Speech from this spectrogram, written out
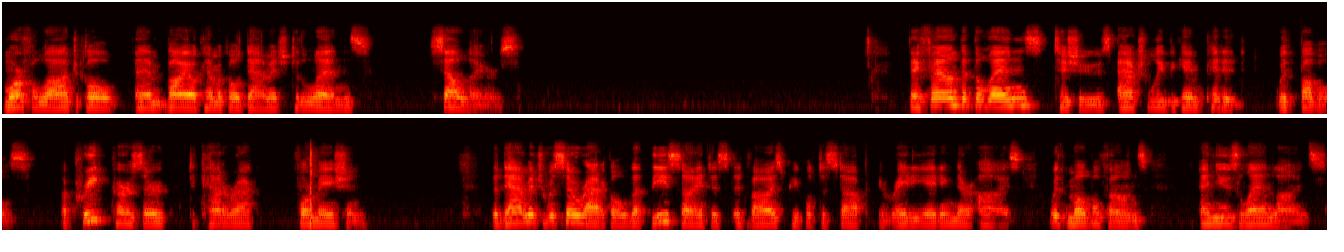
morphological and biochemical damage to the lens cell layers. They found that the lens tissues actually became pitted with bubbles, a precursor to cataract formation. The damage was so radical that these scientists advised people to stop irradiating their eyes with mobile phones and use landlines.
